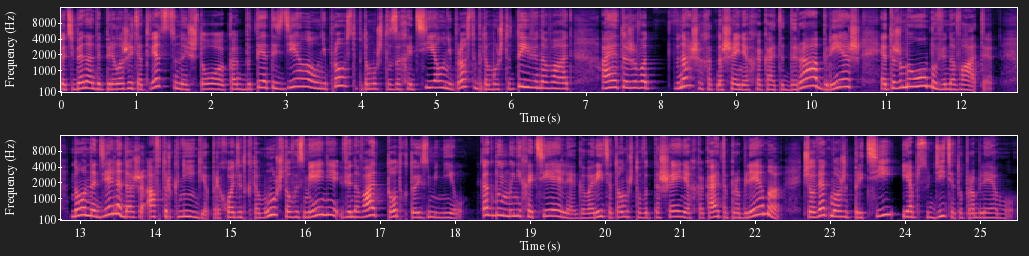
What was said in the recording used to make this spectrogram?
то тебе надо переложить ответственность, что как бы ты это сделал не просто потому, что захотел, не просто потому, что ты виноват, а это же вот в наших отношениях какая-то дыра, брешь, это же мы оба виноваты. Но на деле даже автор книги приходит к тому, что в измене виноват тот, кто изменил. Как бы мы ни хотели говорить о том, что в отношениях какая-то проблема, человек может прийти и обсудить эту проблему.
